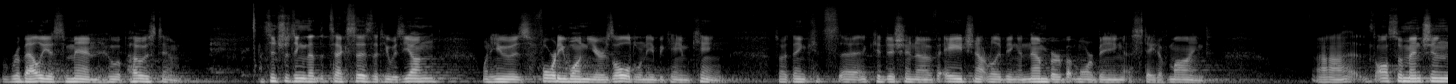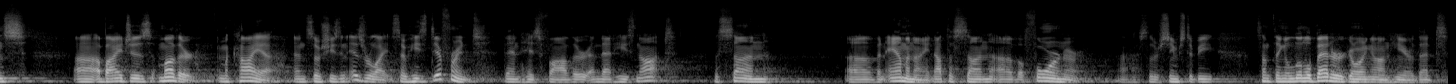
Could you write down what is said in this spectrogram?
rebellious men who opposed him. It's interesting that the text says that he was young when he was 41 years old when he became king. So I think it's a condition of age not really being a number, but more being a state of mind. Uh, also mentions uh, Abijah's mother, Micaiah, and so she's an Israelite. So he's different than his father and that he's not the son of an Ammonite, not the son of a foreigner. Uh, so there seems to be something a little better going on here that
